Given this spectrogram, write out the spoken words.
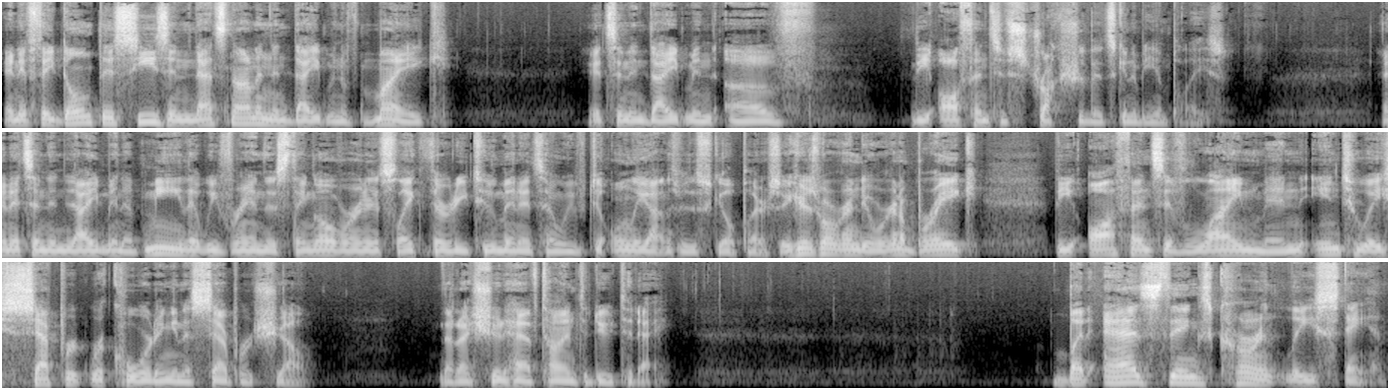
And if they don't this season, that's not an indictment of Mike. It's an indictment of the offensive structure that's going to be in place. And it's an indictment of me that we've ran this thing over and it's like 32 minutes and we've only gotten through the skill players. So here's what we're going to do we're going to break the offensive linemen into a separate recording and a separate show that I should have time to do today. But as things currently stand,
